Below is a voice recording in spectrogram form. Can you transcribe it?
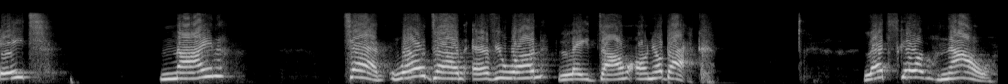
eight, nine, ten. Well done, everyone. Lay down on your back. Let's go now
